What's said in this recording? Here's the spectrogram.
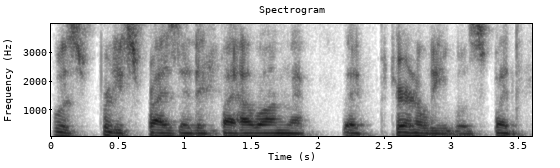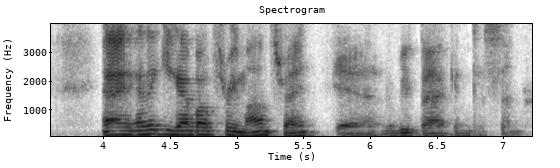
was pretty surprised, I think, by how long that that paternal leave was. But I, I think you got about three months, right? Yeah, we'll be back in December.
